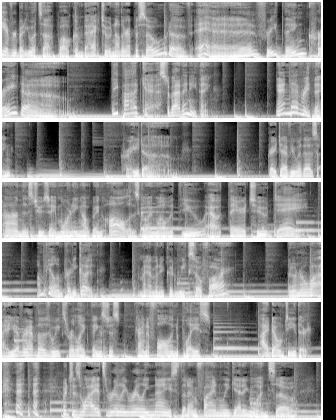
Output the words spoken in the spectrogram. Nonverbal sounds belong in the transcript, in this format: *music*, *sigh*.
Hey everybody, what's up? Welcome back to another episode of Everything Kratom, the podcast about anything and everything Kratom. Great to have you with us on this Tuesday morning, hoping all is going well with you out there today. I'm feeling pretty good. I'm having a good week so far. I don't know why. You ever have those weeks where like things just kind of fall into place? I don't either. *laughs* Which is why it's really, really nice that I'm finally getting one. So,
